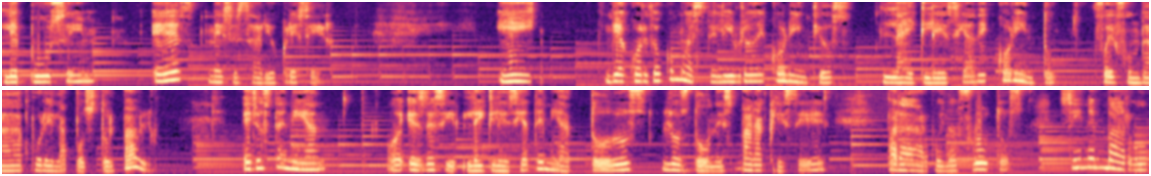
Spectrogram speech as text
le puse es necesario crecer. Y de acuerdo como este libro de Corintios, la iglesia de Corinto fue fundada por el apóstol Pablo. Ellos tenían, es decir, la iglesia tenía todos los dones para crecer, para dar buenos frutos. Sin embargo,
